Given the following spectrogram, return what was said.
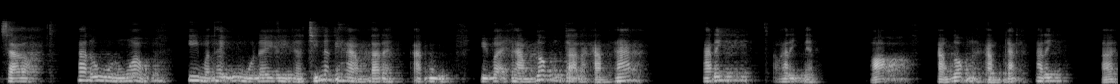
sao không? Hu đúng không? Khi mà thay u ở đây thì là chính là cái hàm ta đây hu vì vậy hàm gốc chúng ta là hàm h. Hx hx này? Đó. Hàm gốc là hàm cắt hx đấy.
